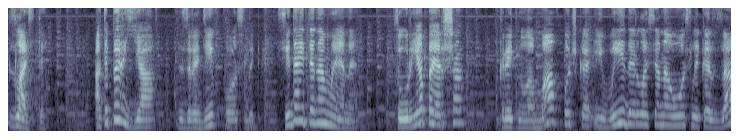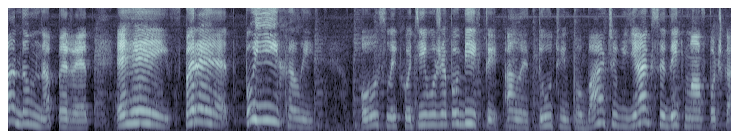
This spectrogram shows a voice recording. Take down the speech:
Злазьте. А тепер я, зрадів ослик. Сідайте на мене. Цур я перша. крикнула мавпочка і видерлася на ослика задом наперед. Егей, вперед, поїхали. Ослик хотів уже побігти, але тут він побачив, як сидить мавпочка.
